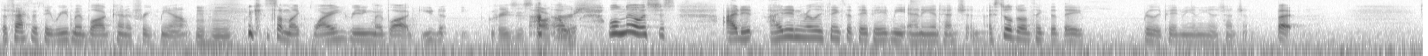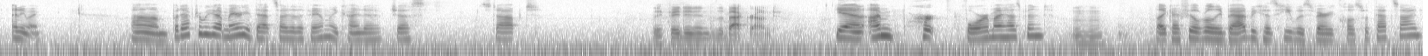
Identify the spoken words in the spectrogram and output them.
The fact that they read my blog kind of freaked me out hmm because I'm like, why are you reading my blog? You know, Crazy stalkers. well, no, it's just I did I didn't really think that they paid me any attention. I still don't think that they really paid me any attention. But anyway, um, but after we got married, that side of the family kind of just stopped. They faded into the background. Yeah, and I'm hurt for my husband. hmm Like I feel really bad because he was very close with that side.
